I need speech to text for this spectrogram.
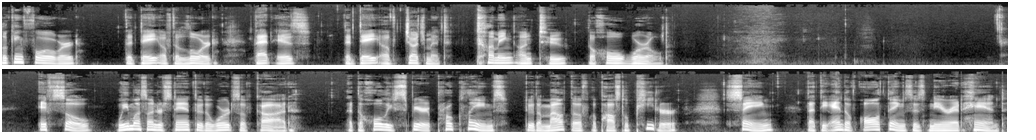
looking forward the day of the Lord, that is the day of judgment coming unto the whole world. If so, we must understand through the words of God that the Holy Spirit proclaims through the mouth of Apostle Peter, saying that the end of all things is near at hand.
